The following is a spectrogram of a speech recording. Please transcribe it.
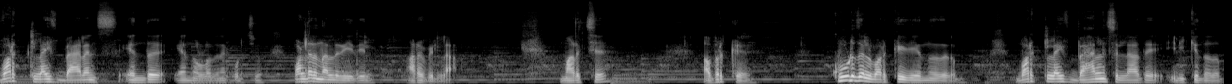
വർക്ക് ലൈഫ് ബാലൻസ് എന്ത് എന്നുള്ളതിനെക്കുറിച്ച് വളരെ നല്ല രീതിയിൽ അറിവില്ല. മറിച്ച് അവർക്ക് കൂടുതൽ വർക്ക് ചെയ്യുന്നതും വർക്ക് ലൈഫ് ബാലൻസ് ഇല്ലാതെ ഇരിക്കുന്നതും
